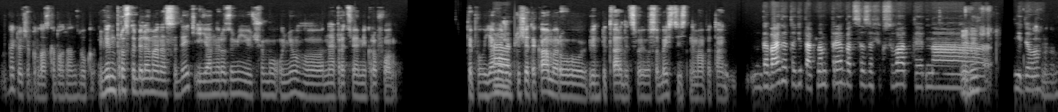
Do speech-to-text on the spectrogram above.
Виключи, будь ласка, Богдан, звук. Він просто біля мене сидить, і я не розумію, чому у нього не працює мікрофон. Типу, я Е. можу включити камеру, він підтвердить свою особистість, нема питань. Давайте тоді так. Нам треба це зафіксувати на Мгм.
